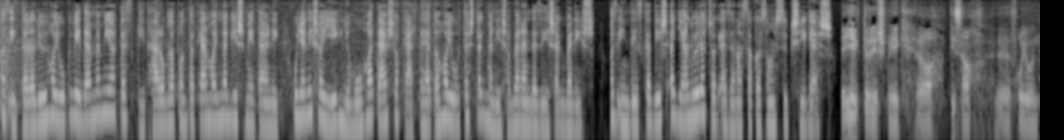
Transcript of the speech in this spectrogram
Az itt elelő hajók védelme miatt ezt két-három naponta kell majd megismételni, ugyanis a jég nyomó hatása kár tehet a hajótestekben és a berendezésekben is. Az intézkedés egyenlőre csak ezen a szakaszon szükséges. Jégtörés még a Tisza folyón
